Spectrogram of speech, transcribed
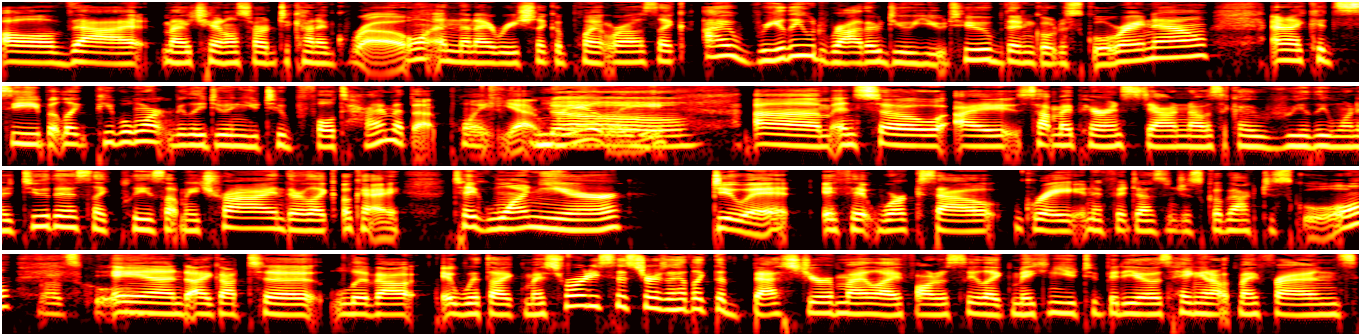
all of that, my channel started to kind of grow. And then I reached like a point where I was like, I really would rather do YouTube than go to school right now. And I could see, but like people weren't really doing YouTube full time at that point yet, No. really. Um, and so I sat my parents down and I was like, I really want to do this. Like, please let me try. And they're like, okay, take one year, do it. If it works out, great. And if it doesn't, just go back to school. That's cool. And I got to live out with like my sorority sisters. I had like the best year of my life, honestly, like making YouTube videos, hanging out with my friends.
